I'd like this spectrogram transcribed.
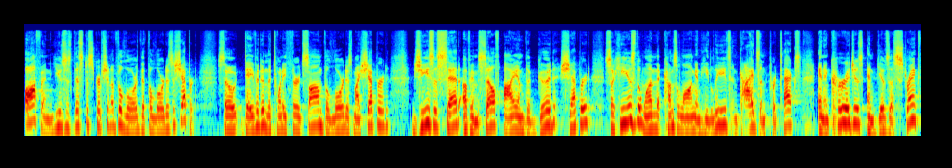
often uses this description of the Lord that the Lord is a shepherd. So, David in the 23rd Psalm, the Lord is my shepherd. Jesus said of himself, I am the good shepherd. So, he is the one that comes along and he leads and guides and protects and encourages and gives us strength.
